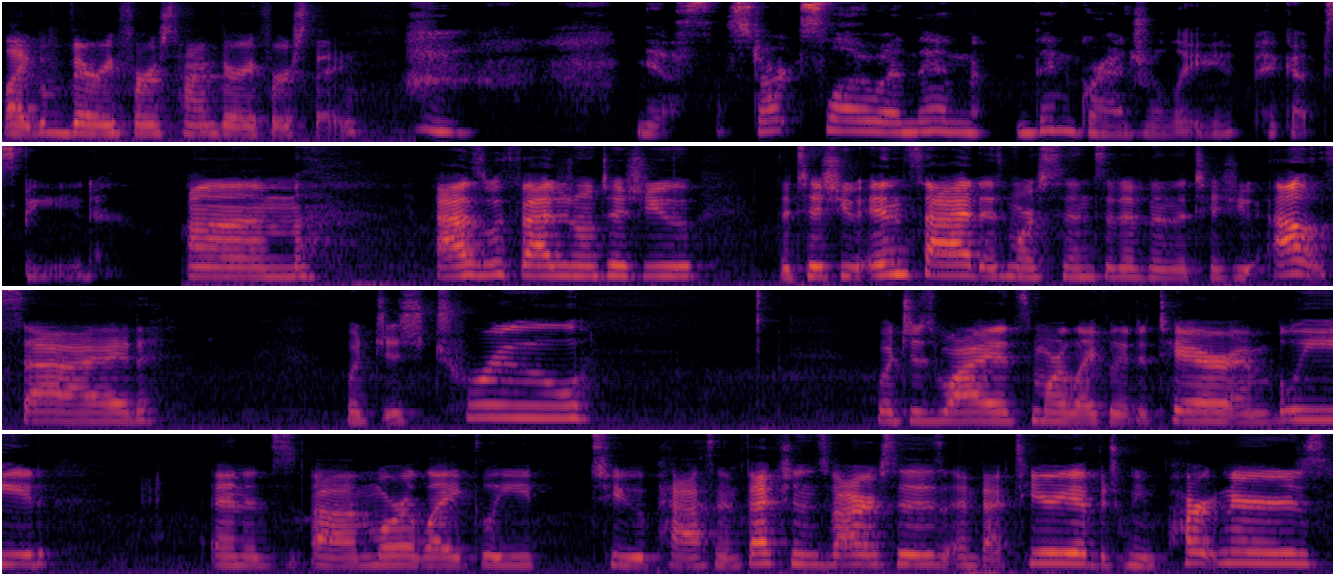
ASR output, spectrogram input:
like very first time very first thing Yes, start slow and then then gradually pick up speed. Um, as with vaginal tissue, the tissue inside is more sensitive than the tissue outside, which is true. Which is why it's more likely to tear and bleed, and it's uh, more likely to pass infections, viruses, and bacteria between partners.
